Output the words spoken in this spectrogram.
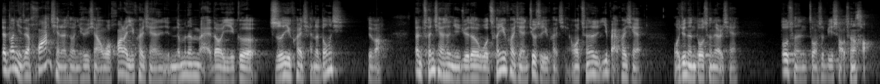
但当你在花钱的时候，你会想我花了一块钱能不能买到一个值一块钱的东西，对吧？但存钱是你觉得我存一块钱就是一块钱，我存了一百块钱我就能多存点钱，多存总是比少存好，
